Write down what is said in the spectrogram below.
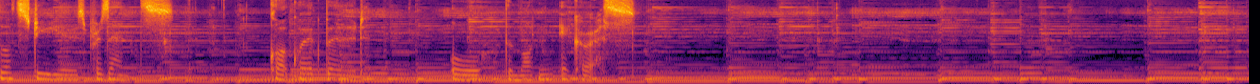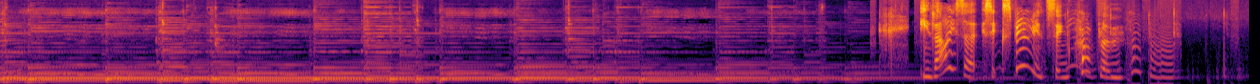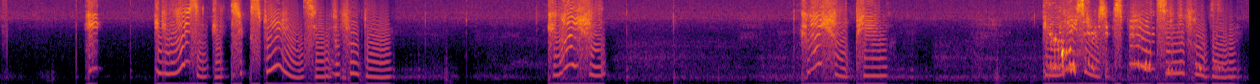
Hanging Sloth Studios presents Clockwork Bird or The Modern Icarus. Eliza is experiencing a problem. Eliza is experiencing a problem. Can I help? Can I help you? Eliza is experiencing a problem.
